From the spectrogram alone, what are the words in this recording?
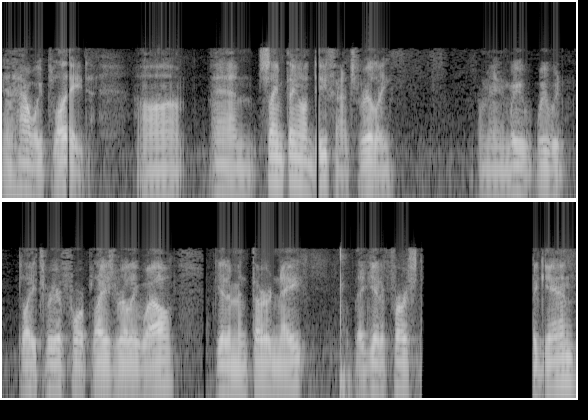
in how we played. Uh, and same thing on defense, really. I mean, we we would play three or four plays really well, get them in third and eight, they get a first again,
